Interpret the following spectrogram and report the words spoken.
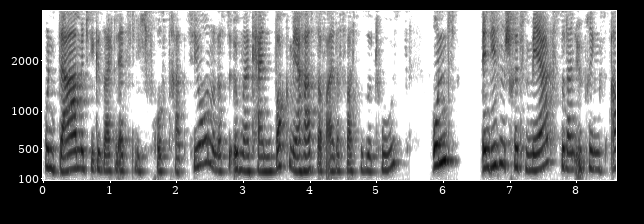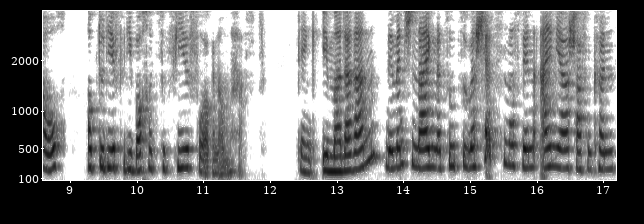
und damit, wie gesagt, letztlich Frustration und dass du irgendwann keinen Bock mehr hast auf all das, was du so tust. Und in diesem Schritt merkst du dann übrigens auch, ob du dir für die Woche zu viel vorgenommen hast. Denk immer daran, wir Menschen neigen dazu zu überschätzen, was wir in einem Jahr schaffen können,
